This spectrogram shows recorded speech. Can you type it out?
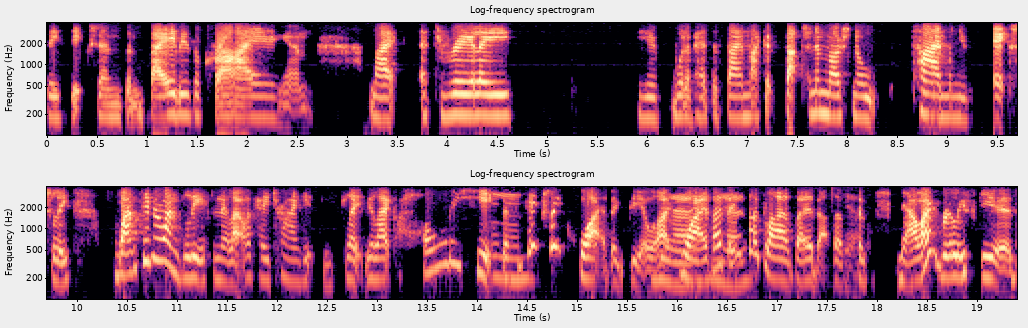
C sections, and babies were crying, and like it's really you would have had the same. Like it's such an emotional time when you actually once everyone's left and they're like, okay, try and get some sleep. You're like, holy heck, this is Mm. actually quite a big deal. Like, Yeah, why have I been so blasé about this? Yeah. Because now I'm really scared.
